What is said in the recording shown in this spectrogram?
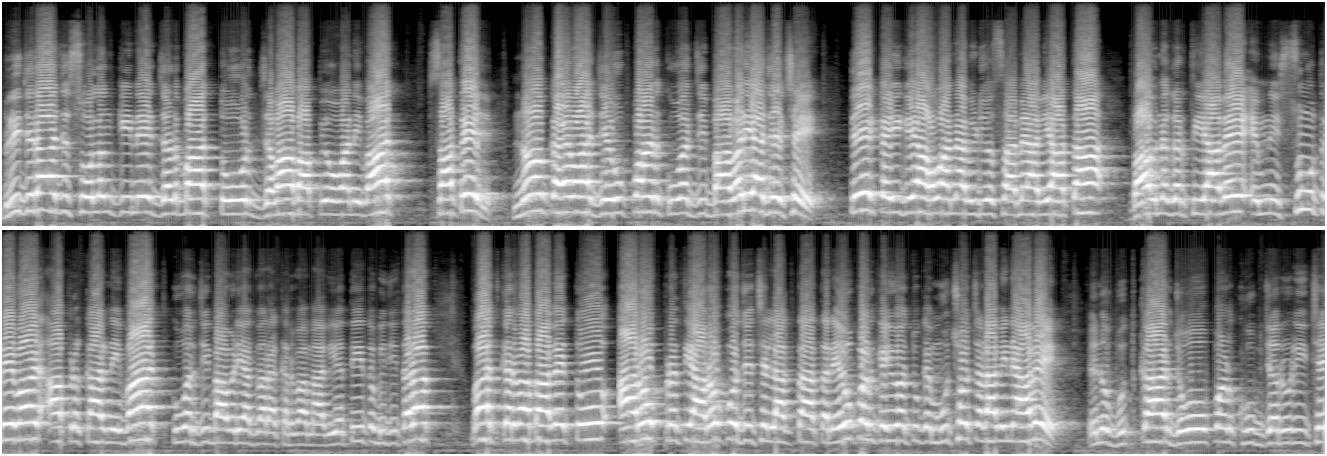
બ્રિજરાજ સોલંકીને જડબા તોડ જવાબ આપ્યો હોવાની વાત સાથે જ ન કહેવા જેવું પણ કુંવરજી બાવળિયા જે છે તે કહી ગયા હોવાના વીડિયો સામે આવ્યા હતા. ભાવનગરથી આવે, એમની શું ત્રેવડ આ પ્રકારની વાત કુંવરજી બાવળિયા દ્વારા કરવામાં આવી હતી. તો બીજી તરફ વાત કરવામાં આવે તો આરોપ પ્રત્યે આરોપો જે છે લાગતા હતા અને એવું પણ કહ્યું હતું કે મૂછો ચડાવીને આવે, એનો ભૂતકાળ જોવો પણ ખૂબ જરૂરી છે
